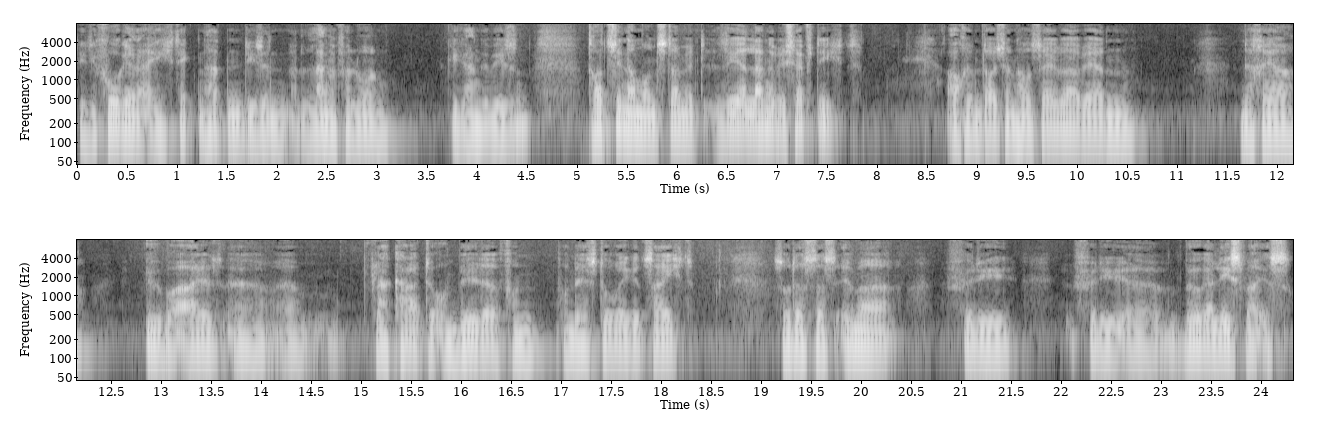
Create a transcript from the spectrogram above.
die die Vorgängerarchitekten hatten, die sind lange verloren gegangen gewesen. Trotzdem haben wir uns damit sehr lange beschäftigt. Auch im Deutschlandhaus selber werden nachher überall äh, äh, Plakate und Bilder von, von der Historie gezeigt, so dass das immer für die, für die äh, Bürger lesbar ist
